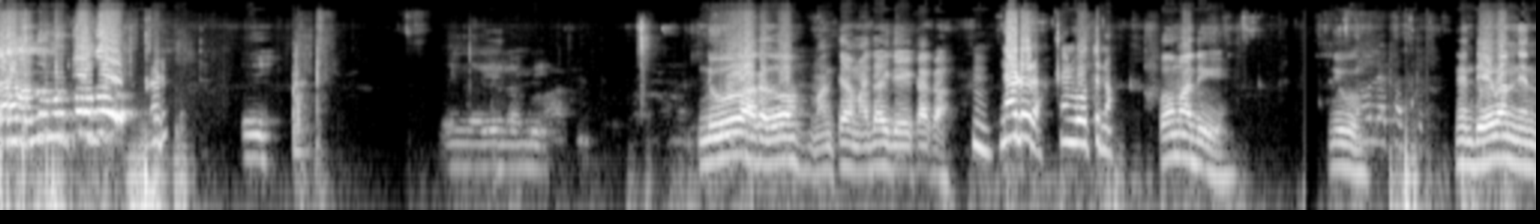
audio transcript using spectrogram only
దాన్ని అందరూ ముట్టుకోకు. నువ్వు అక్కడ మంచిగా మజాక్ చేయకాక నడురా నేను పోతున్నా. పో మాది నువ్వు. నేను దేవాన్ని నేను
